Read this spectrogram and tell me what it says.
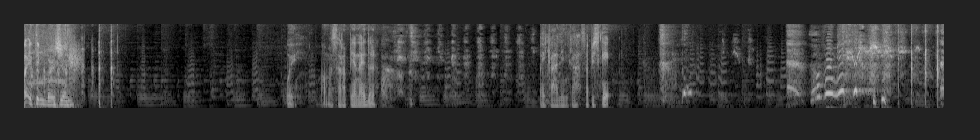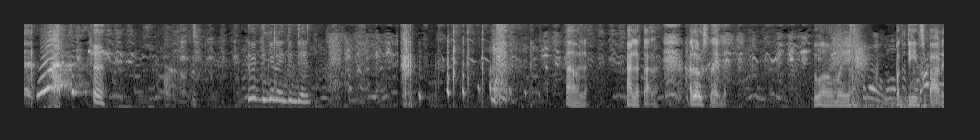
maitim version. Uy, baka masarap yan, idol. May kanin ka sa pisngi. Hindi ka naintindihan. ah, wala. Halata na. Alam Snyder. Wow, may pagtingin si pare.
